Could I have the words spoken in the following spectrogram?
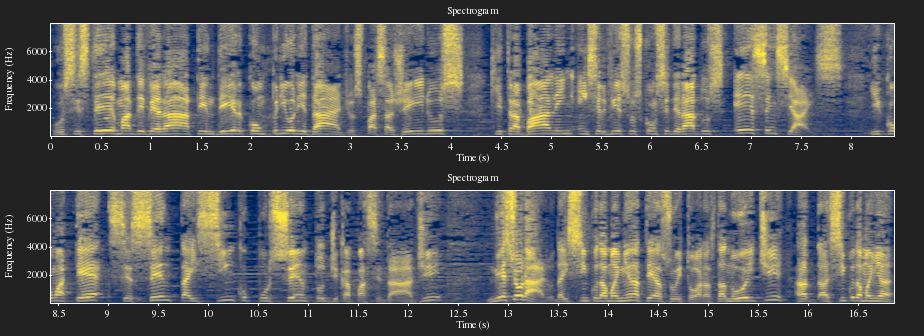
o sistema deverá atender com prioridade os passageiros que trabalhem em serviços considerados essenciais e com até 65% de capacidade nesse horário, das 5 da manhã até as 8 horas da noite, das 5 da manhã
